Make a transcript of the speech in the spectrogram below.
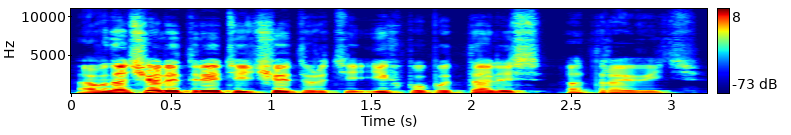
А в начале третьей четверти их попытались отравить.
